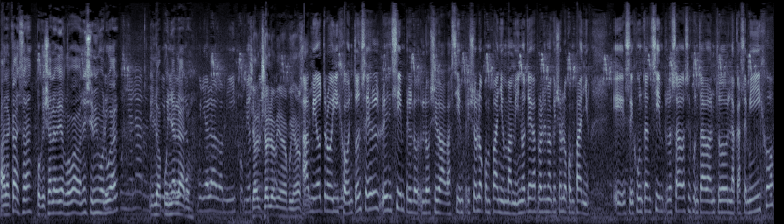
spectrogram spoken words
a la casa, porque ya le habían robado en ese mismo lugar y lo apuñalaron. apuñalado a mi hijo, mi Ya, otro ya hijo. lo habían apuñalado. a mi otro hijo. Entonces él, siempre lo, lo llevaba, siempre. Yo lo acompaño, mami, no te hagas problema que yo lo acompaño. Eh, se juntan siempre, los sábados se juntaban todos en la casa de mi hijo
